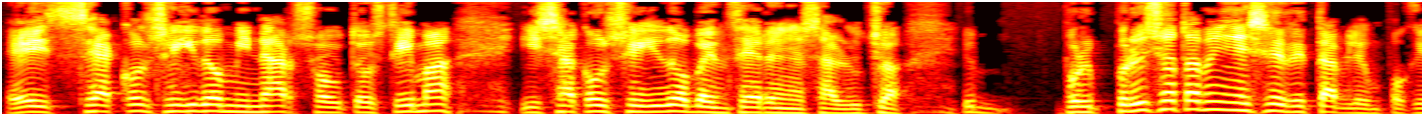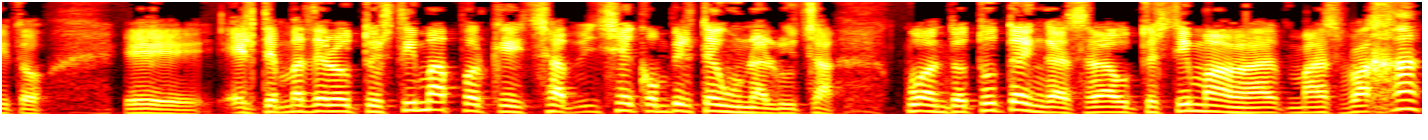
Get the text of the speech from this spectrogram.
eh, se ha conseguido minar su autoestima y se ha conseguido vencer en esa lucha. Por, eso también es irritable un poquito eh, el tema de la autoestima porque se convierte en una lucha. Cuando tú tengas la autoestima más, baja,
